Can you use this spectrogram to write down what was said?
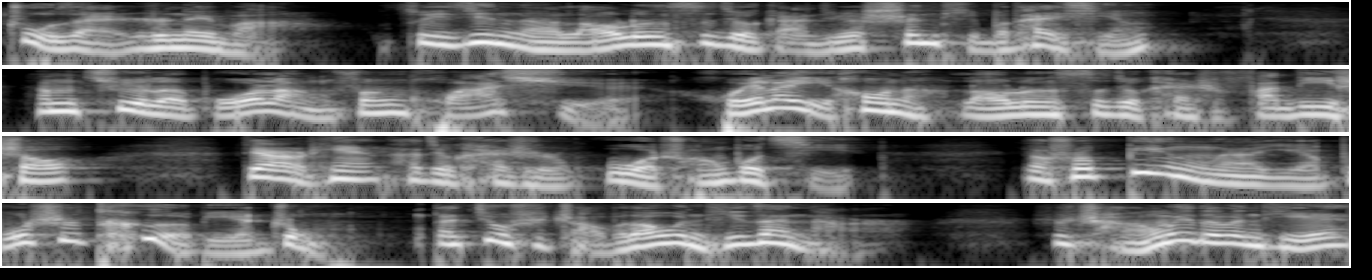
住在日内瓦。最近呢，劳伦斯就感觉身体不太行，他们去了勃朗峰滑雪，回来以后呢，劳伦斯就开始发低烧，第二天他就开始卧床不起。要说病呢，也不是特别重，但就是找不到问题在哪儿，是肠胃的问题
